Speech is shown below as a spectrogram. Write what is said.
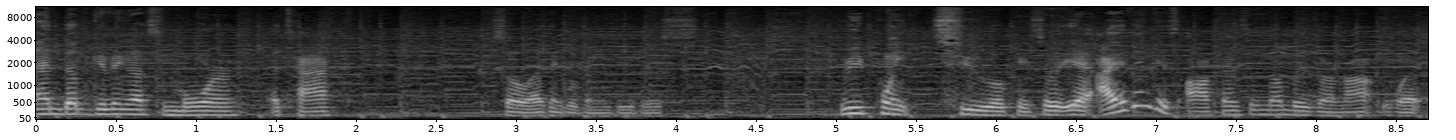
end up giving us more attack. So I think we're to do this. 3.2, okay, so yeah, I think his offensive numbers are not what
